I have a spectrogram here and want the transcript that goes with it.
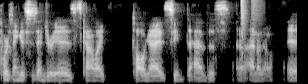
Porzingis' injury is. It's kind of like tall guys seem to have this. I don't, I don't know, Eh,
